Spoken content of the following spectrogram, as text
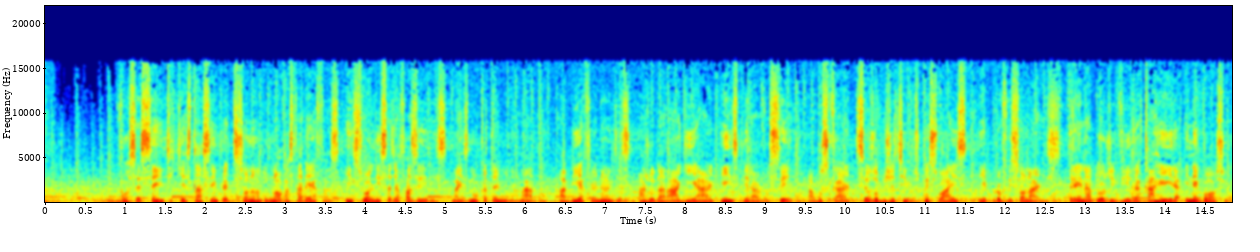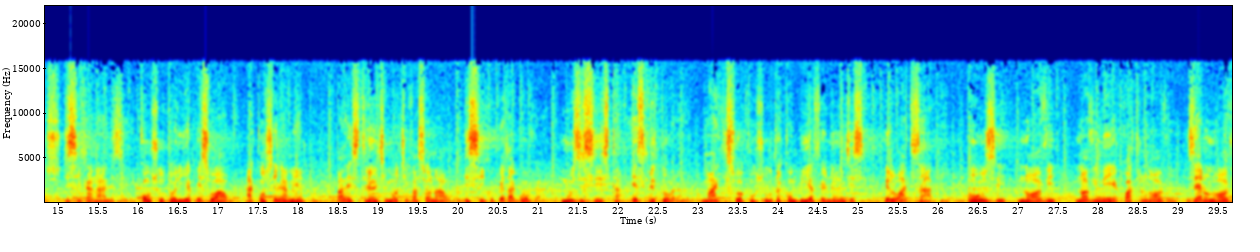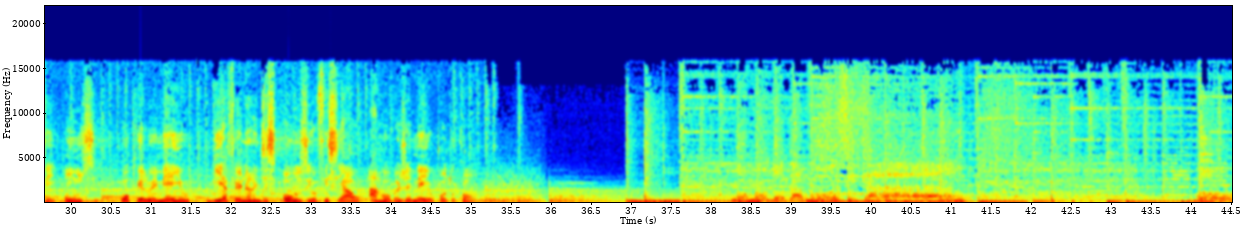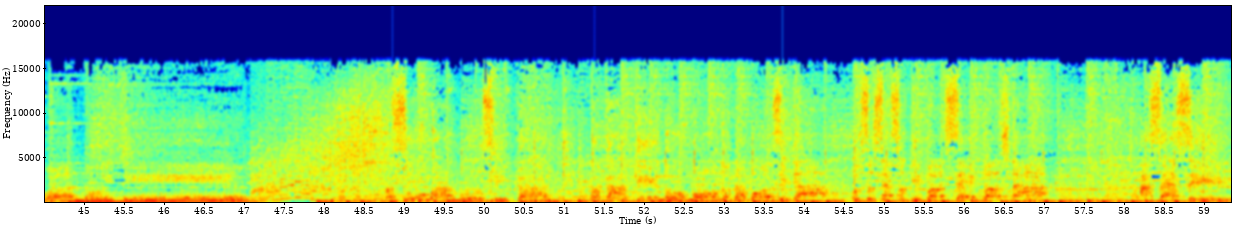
Você sente que está sempre adicionando novas tarefas em sua lista de afazeres, mas nunca termina nada? A Bia Fernandes ajudará a guiar e inspirar você a buscar seus objetivos pessoais e profissionais. Treinador de vida, carreira e negócios, psicanálise, consultoria pessoal, aconselhamento, palestrante motivacional, psicopedagoga, musicista, escritora. Marque sua consulta com Bia Fernandes pelo WhatsApp 11 9 9649 0911 ou pelo e-mail biafernandes11oficial@gmail.com. No mundo da música. Boa noite. A sua música toca aqui no mundo da música. O sucesso que você. Acesse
